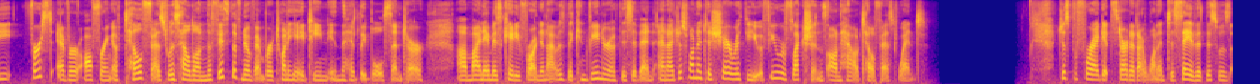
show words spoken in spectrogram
The first ever offering of Telfest was held on the 5th of November 2018 in the Hedley Bull Center. Uh, my name is Katie Freund and I was the convener of this event, and I just wanted to share with you a few reflections on how Telfest went. Just before I get started, I wanted to say that this was,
